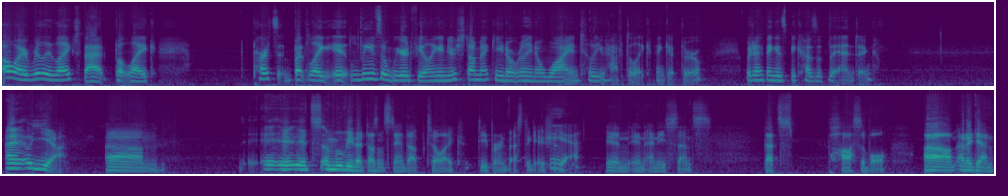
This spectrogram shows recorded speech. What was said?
oh, I really liked that, but like parts, but like it leaves a weird feeling in your stomach. You don't really know why until you have to like think it through, which I think is because of the ending. Uh, yeah. Um, i i- it's a movie that doesn't stand up to like deeper investigation Yeah. in, in any sense that's possible. Um, and again,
